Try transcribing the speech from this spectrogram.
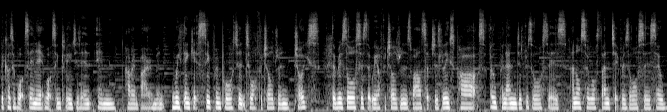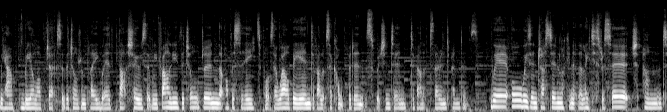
because of what's in it, what's included in, in our environment. We think it's super important to offer children choice. The resources that we offer children as well, such as loose parts, open-ended resources, and also authentic resources. So we have real objects that the children play with. That shows that we value the children, that obviously supports their well-being, develops their confidence, which in turn develops their independence. We're always interested in looking at the latest research and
